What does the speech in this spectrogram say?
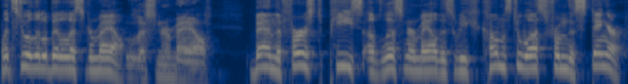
let's do a little bit of listener mail. Listener mail. Ben, the first piece of listener mail this week comes to us from the Stinger,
